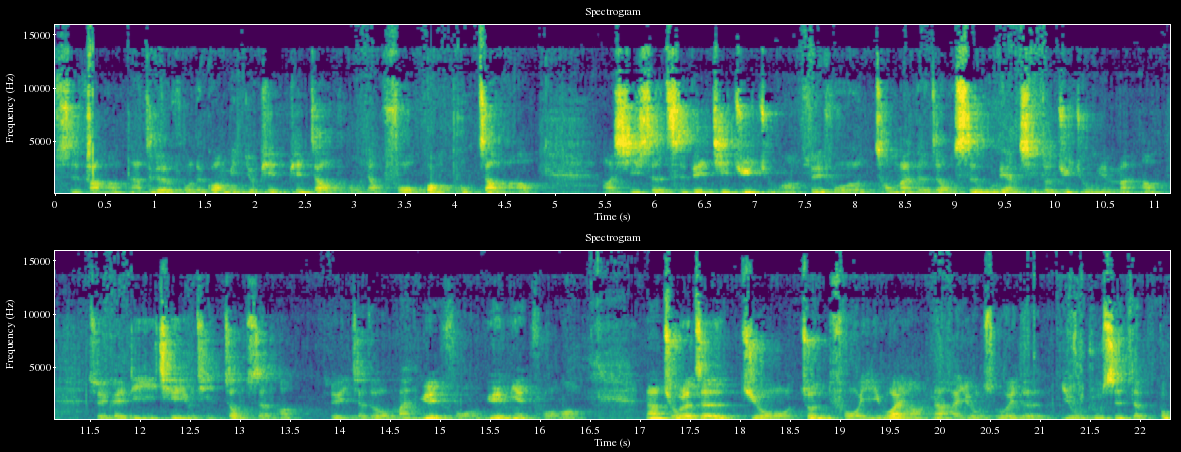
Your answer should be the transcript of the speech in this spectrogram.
十方哦。那这个佛的光明就遍遍照我们讲佛光普照嘛哈，啊喜舍慈悲皆具足啊，所以佛充满了这种四无量心都具足圆满哦，所以可以利益一切有情众生哦。所以叫做满月佛、月面佛哦。那除了这九尊佛以外哦，那还有所谓的有如是等不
